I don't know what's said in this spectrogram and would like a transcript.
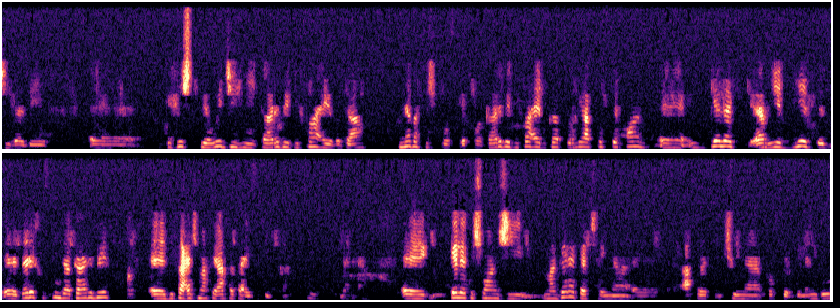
ژی بەدێ گەهشت بێوێ جیهی کارە بێ دیفاعێ بدا نبتش بوست إخوة كاري بدفاعي بكات بريا بوست إخوان جلك ريد يد داري خصين دا كاري دفاعش ما في آفة فيك جلك شوان جي ما جلك هنا ئافرەت چوینە پۆستر بلند و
